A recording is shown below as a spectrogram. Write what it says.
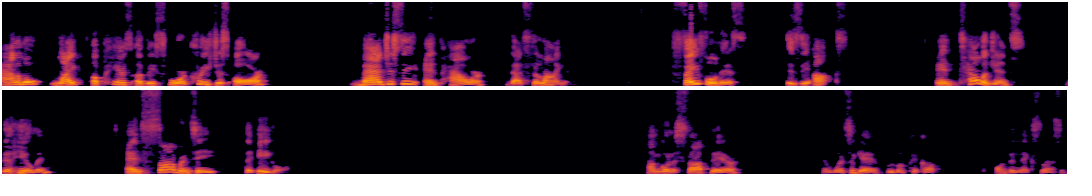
animal like appearance of these four creatures are majesty and power, that's the lion. Faithfulness is the ox. Intelligence, the human. And sovereignty, the eagle. I'm going to stop there. And once again, we're going to pick up on the next lesson.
